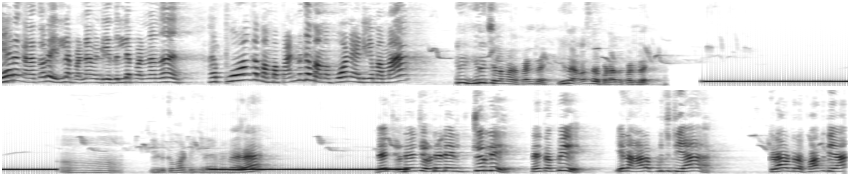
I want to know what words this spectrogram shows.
நேரம் காலத்தோட எல்லாம் பண்ண வேண்டியது இல்ல பண்ணணும் அஹ் போங்க மாமா பண்ணுங்க மாமா போன அடிங்க மாமா இரு இரு செல்லம்மா அதை பண்றேன். இரு அவசரப்படாத பண்றேன். எடுக்க மாட்டேங்கிறேன் வேற. டே டே டே டே டேய், சுருளி டே தம்பி என்ன ஆளை பிடிச்சிட்டியா? கிடா பார்த்துட்டியா?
